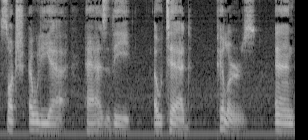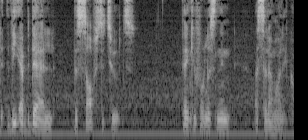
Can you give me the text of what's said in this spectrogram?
such awliya as the Autad, pillars, and the Abdal, the substitutes. Thank you for listening. Assalamu alaikum.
